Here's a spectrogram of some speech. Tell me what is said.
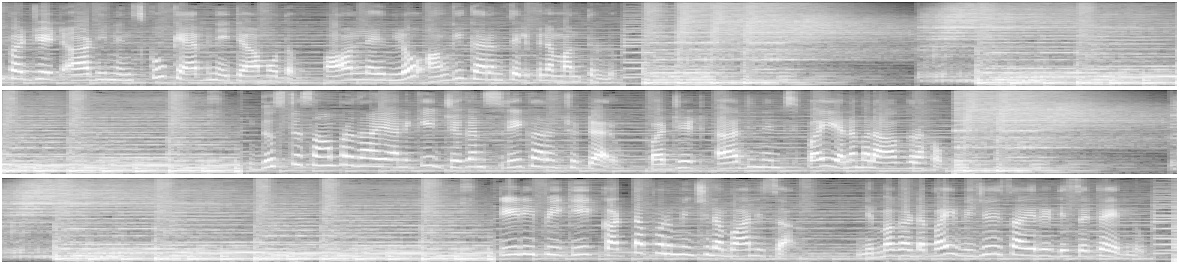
బడ్జెట్ ఆర్డినెన్స్కు కేబినెట్ ఆమోదం. ఆన్లైన్లో అంగీకారం తెలిపిన మంత్రులు. దుష్ట సాంప్రదాయానికి జగన్ శ్రీకారం చుట్టారు. బడ్జెట్ ఆర్డినెన్స్ పై యనమల ఆగ్రహం. టీడీపీకి కట్టపురమించిన మించిన బానిస. నిమ్మగడ్డపై విజయసాయిరెడ్డి సెటైర్లు.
